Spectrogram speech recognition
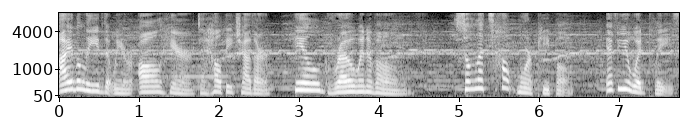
I believe that we are all here to help each other heal, grow, and evolve. So let's help more people. If you would please,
